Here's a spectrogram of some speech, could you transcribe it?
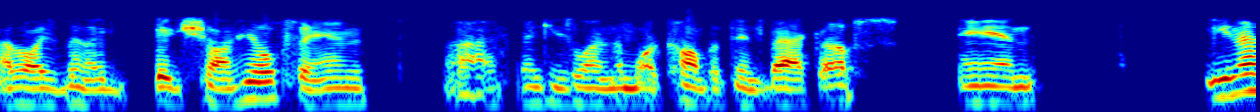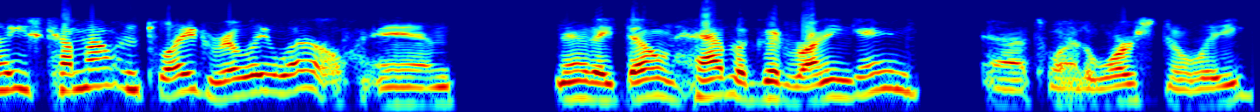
I've always been a big Shaun Hill fan, I think he's one of the more competent backups. And, you know, he's come out and played really well. And, you know, they don't have a good running game. Uh, it's one of the worst in the league.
